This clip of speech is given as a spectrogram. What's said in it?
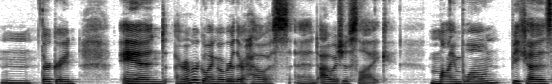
hmm, third grade. And I remember going over their house and I was just like, mind blown because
